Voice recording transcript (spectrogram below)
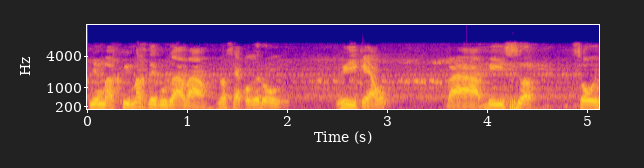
Nhưng mà khi mắc dây cu loa vào, nó sẽ có cái độ ghi kéo và bi sượng sôi.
